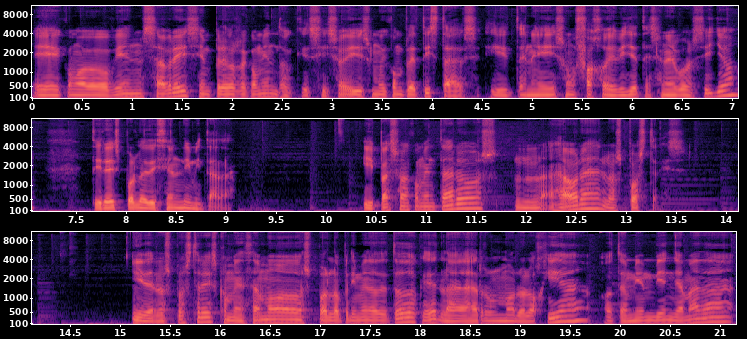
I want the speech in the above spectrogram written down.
Eh, como bien sabréis, siempre os recomiendo que si sois muy completistas y tenéis un fajo de billetes en el bolsillo, tiréis por la edición limitada. Y paso a comentaros ahora los postres. Y de los postres comenzamos por lo primero de todo, que es la rumorología, o también bien llamada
